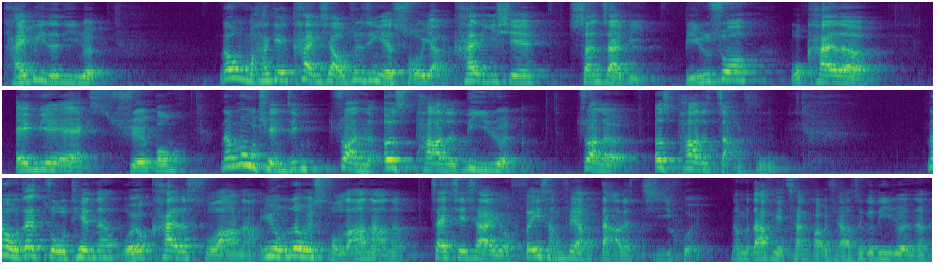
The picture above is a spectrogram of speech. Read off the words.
台币的利润。那我们还可以看一下，我最近也手痒开了一些山寨币，比如说我开了。AVAX 雪崩，那目前已经赚了二十趴的利润，赚了二十趴的涨幅。那我在昨天呢，我又开了 Solana，因为我认为 Solana 呢，在接下来有非常非常大的机会。那么大家可以参考一下这个利润呢，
